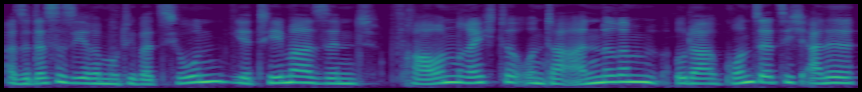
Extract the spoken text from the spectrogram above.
Also das ist ihre Motivation. Ihr Thema sind Frauenrechte unter anderem oder grundsätzlich alle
